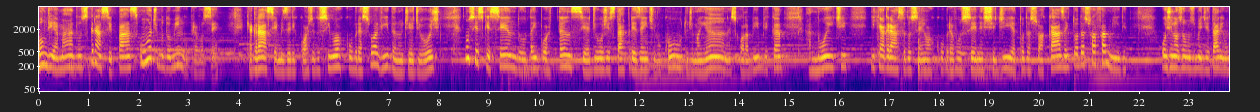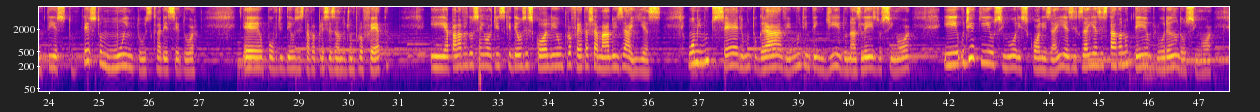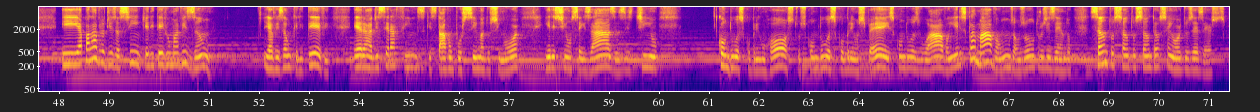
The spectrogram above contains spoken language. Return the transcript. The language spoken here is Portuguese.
Bom dia, amados, graça e paz. Um ótimo domingo para você. Que a graça e a misericórdia do Senhor cubra a sua vida no dia de hoje, não se esquecendo da importância de hoje estar presente no culto de manhã, na escola bíblica, à noite, e que a graça do Senhor cubra você neste dia, toda a sua casa e toda a sua família. Hoje nós vamos meditar em um texto, texto muito esclarecedor é, o povo de Deus estava precisando de um profeta. E a palavra do Senhor diz que Deus escolhe um profeta chamado Isaías, um homem muito sério, muito grave, muito entendido nas leis do Senhor. E o dia que o Senhor escolhe Isaías, Isaías estava no templo orando ao Senhor. E a palavra diz assim que ele teve uma visão e a visão que ele teve era de serafins que estavam por cima do Senhor, e eles tinham seis asas e tinham com duas cobriam rostos, com duas cobriam os pés, com duas voavam, e eles clamavam uns aos outros, dizendo: Santo, Santo, Santo é o Senhor dos exércitos.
